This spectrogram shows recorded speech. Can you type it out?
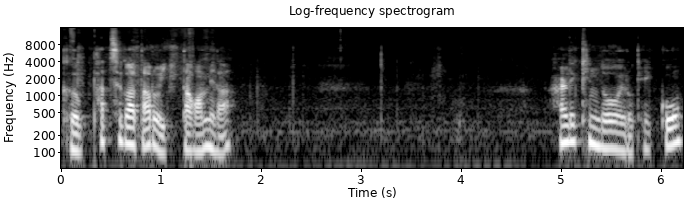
그 파츠가 따로 있다고 합니다. 할리퀸도 이렇게 있고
